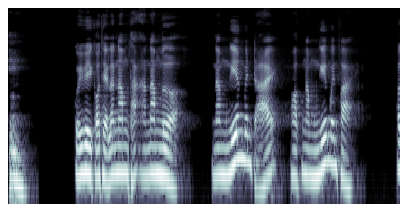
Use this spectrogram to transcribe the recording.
Quý vị có thể là nằm thả, nằm ngửa nằm nghiêng bên trái hoặc nằm nghiêng bên phải. Và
